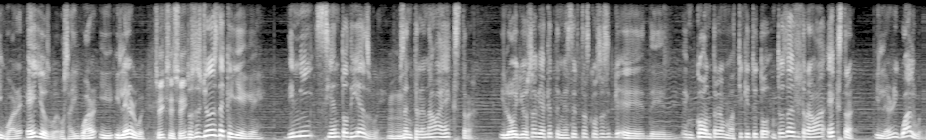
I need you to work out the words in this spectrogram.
Igual ellos, güey. O sea, igual y, y Lair, güey. Sí, sí, sí. Entonces yo desde que llegué, di mi 110, güey. Ujú. O sea, entrenaba extra. Y luego yo sabía que tenía ciertas cosas que, eh, de, en contra, más chiquito y todo. Entonces entraba extra. Y leer igual, güey.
